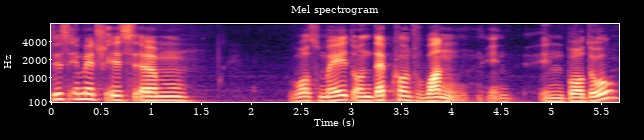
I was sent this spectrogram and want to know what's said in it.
This image is um, was made on DebConf 1 in, in Bordeaux.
